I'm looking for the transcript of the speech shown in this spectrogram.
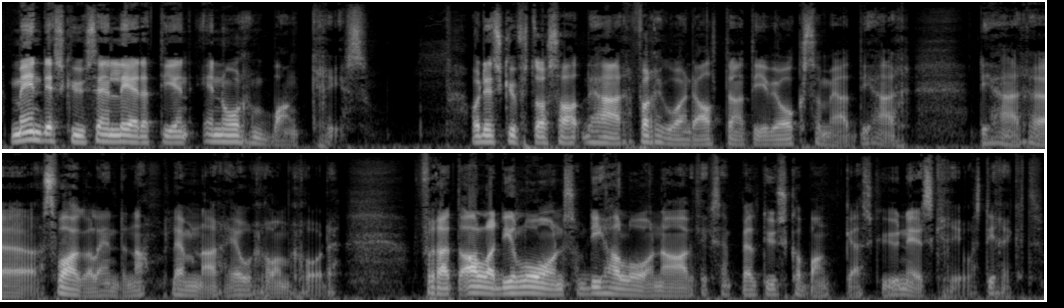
Men det skulle ju sen leda till en enorm bankkris. Och det skulle förstås ha det här föregående alternativet också med att de här, de här eh, svaga länderna lämnar euroområdet. För att alla de lån som de har lånat av till exempel tyska banker skulle ju nedskrivas direkt.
